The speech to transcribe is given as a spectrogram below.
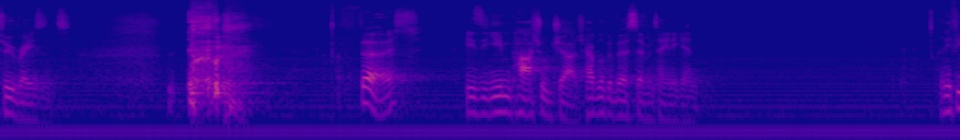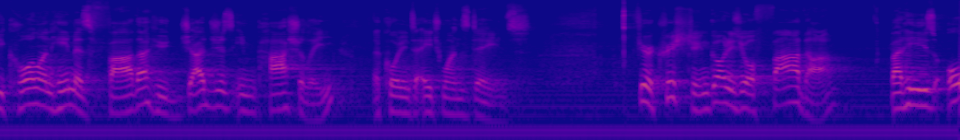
Two reasons. First, he's the impartial judge. Have a look at verse 17 again. And if you call on him as Father who judges impartially according to each one's deeds. If you're a Christian, God is your Father, but he is also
